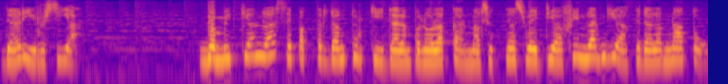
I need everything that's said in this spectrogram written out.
dari Rusia. Demikianlah sepak terjang Turki dalam penolakan masuknya Swedia Finlandia ke dalam NATO.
